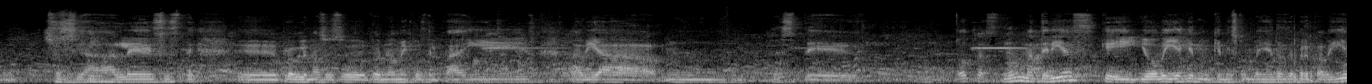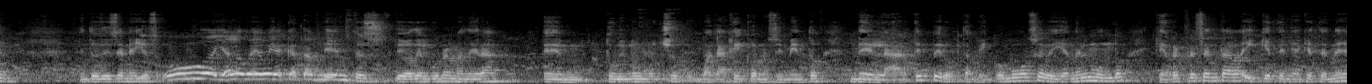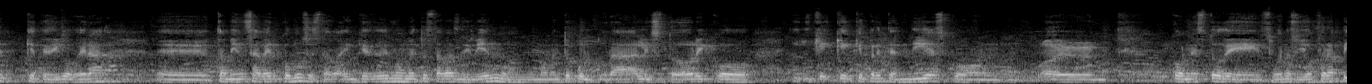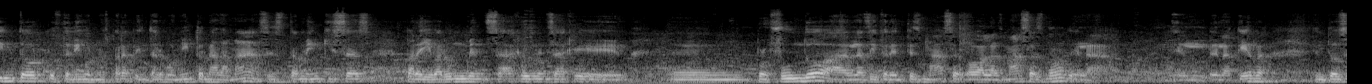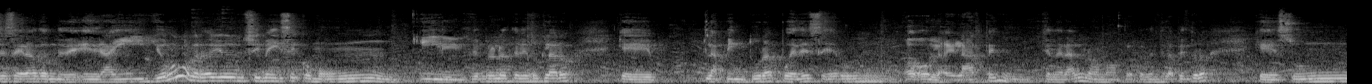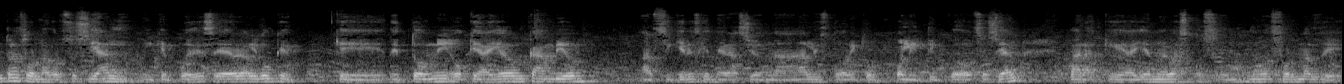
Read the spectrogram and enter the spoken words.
sociales, este, eh, problemas socioeconómicos del país, había, mm, este, otras ¿no? materias que yo veía que, mis compañeros de prepa veían. Entonces dicen ellos, ¡uh! Ya lo veo y acá también. Entonces yo de alguna manera em, tuvimos mucho bagaje y conocimiento del arte, pero también cómo se veía en el mundo, qué representaba y qué tenía que tener. Que te digo, era eh, también saber cómo se estaba, en qué momento estabas viviendo, un momento cultural, histórico, y qué, qué, pretendías con... Eh, con esto de, bueno, si yo fuera pintor, pues te digo, no es para pintar bonito nada más, es también quizás para llevar un mensaje, un mensaje eh, profundo a las diferentes masas o a las masas, ¿no? De la, de, la tierra. Entonces era donde ahí yo, la verdad, yo sí me hice como un, y siempre lo he tenido claro, que la pintura puede ser un, o, el arte en general, no, no propiamente la pintura, que es un transformador social y que puede ser algo que, que detone o que haya un cambio, si quieres, generacional, histórico, político, social, para que haya nuevas cosas, nuevas formas de,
